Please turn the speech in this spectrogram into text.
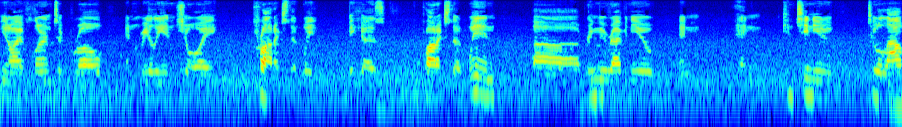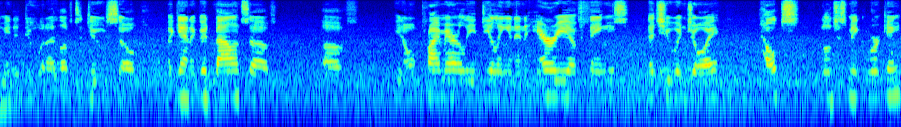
you know, I've learned to grow and really enjoy products that win because products that win uh, bring me revenue and and continue to allow me to do what I love to do. So again, a good balance of of you know primarily dealing in an area of things that you enjoy helps. It'll just make working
